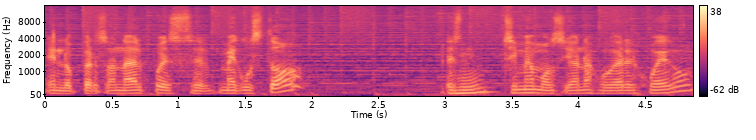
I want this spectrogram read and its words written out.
En lo personal, pues eh, me gustó. Sí me emociona jugar el juego.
